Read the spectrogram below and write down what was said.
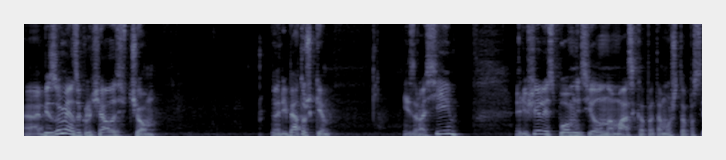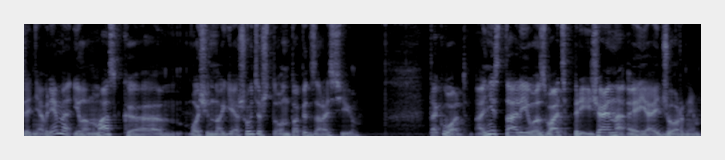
э, безумие заключалось в чем? Ребятушки из России решили вспомнить Илона Маска, потому что в последнее время Илон Маск, э, очень многие шутят, что он топит за Россию. Так вот, они стали его звать «Приезжай на AI Journey».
